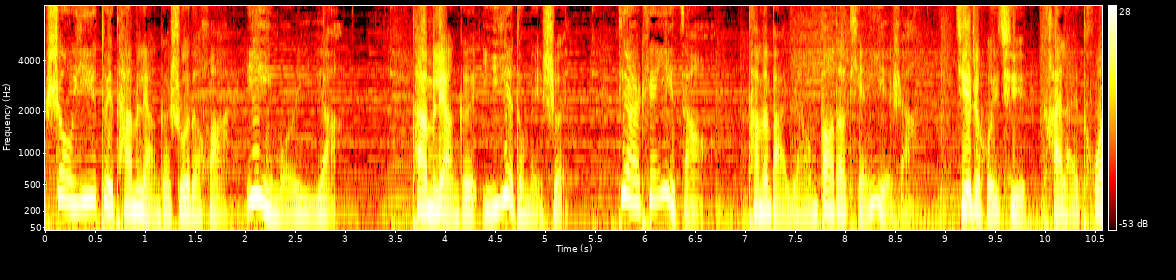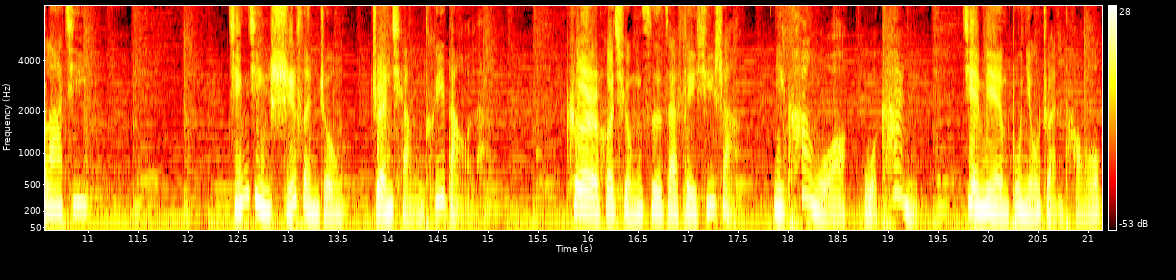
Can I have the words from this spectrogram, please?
兽医对他们两个说的话一模一样。他们两个一夜都没睡。第二天一早，他们把羊抱到田野上，接着回去开来拖拉机。仅仅十分钟，砖墙推倒了。科尔和琼斯在废墟上，你看我，我看你。见面不扭转头，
